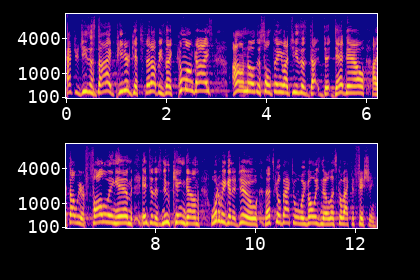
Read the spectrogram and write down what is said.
After Jesus died, Peter gets fed up. He's like, Come on, guys. I don't know this whole thing about Jesus d- dead now. I thought we were following him into this new kingdom. What are we going to do? Let's go back to what we've always known. Let's go back to fishing.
